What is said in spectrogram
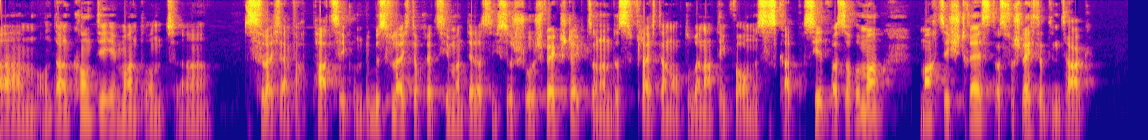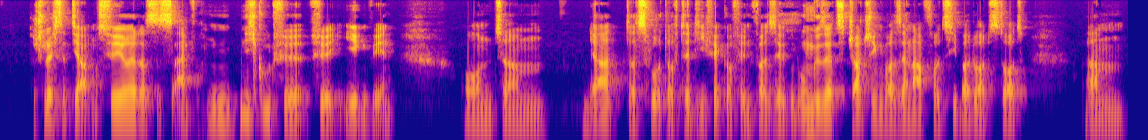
Ähm, und dann kommt dir jemand und äh, ist vielleicht einfach patzig und du bist vielleicht auch jetzt jemand, der das nicht so schursch wegsteckt, sondern das vielleicht dann auch drüber nachdenkt, warum ist es gerade passiert, was auch immer, macht sich Stress, das verschlechtert den Tag, verschlechtert die Atmosphäre, das ist einfach nicht gut für, für irgendwen. Und ähm, ja, das wurde auf der Defect auf jeden Fall sehr gut umgesetzt. Judging war sehr nachvollziehbar. Du hattest dort ähm,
